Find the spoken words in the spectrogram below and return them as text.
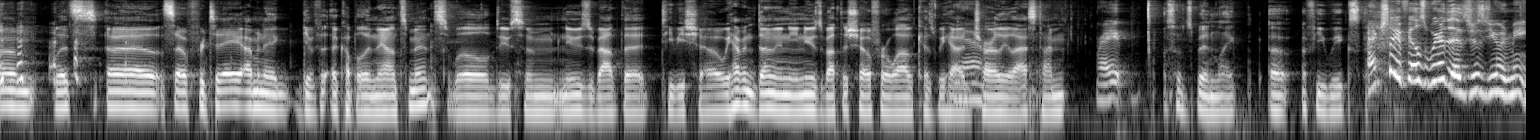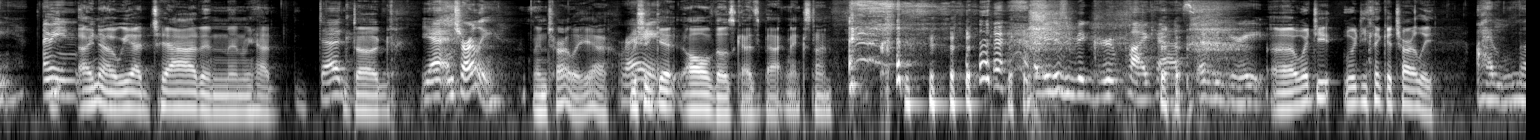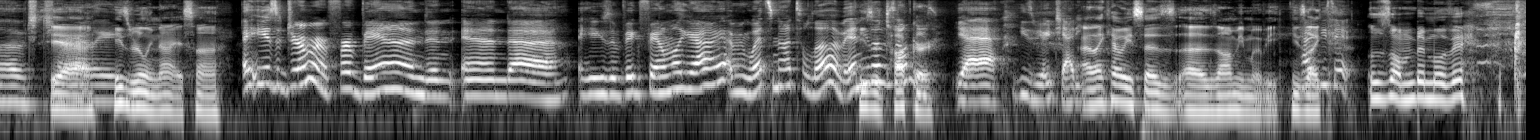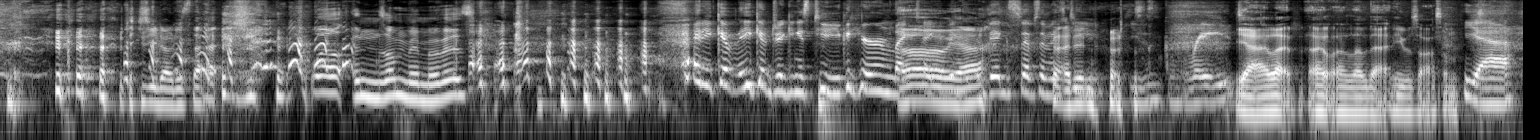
um, let's. Uh, so for today, I'm going to give a couple announcements. We'll do some news about the TV show. We haven't done any news about the show for a while because we had Yeah. Charlie last time, Right. so it's been like a, a few weeks. Actually, it feels weird that it's just you and me. I mean, I know we had Chad, and then we had Doug. Doug Yeah, and Charlie. and Charlie. Yeah, we should get all of those guys back next time. That'd be just a big group podcast. That'd be great. Uh, what do you What do you think of Charlie? I loved Charlie. Yeah, he's really nice, huh? he's a drummer for a band, and and uh, he's a big family guy. I mean, what's not to love? And He's he a loves talker. zombies. Yeah, he's very chatty. I like how he says uh, zombie movie. He's How like did he say it? zombie movie. Did you notice that? well, in zombie movies. and he kept he kept drinking his tea. You could hear him like Oh, take big, yeah? big sips of his I tea. didn't notice He's great. Yeah, I, lo- I, I love that. He was awesome. Yeah.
